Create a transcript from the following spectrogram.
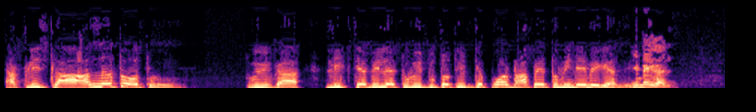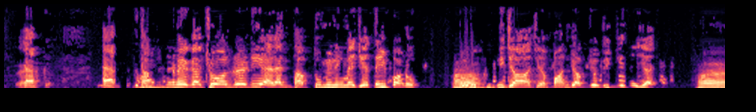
অ্যাটলিস্ট হারলেও তো হতো। তুমি লিগ টেবিলে তুমি দুটো তিনটে পর ধাপে তুমি নেমে গেলে। নেমে গেল। এক এক ধাপ নেমে গেছো অলরেডি আর এক ধাপ তুমি নেমে যেতেই পারো। হ্যাঁ। পরিস্থিতি যা আছে পাঞ্জাব যদি জিতে যায়। হ্যাঁ।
